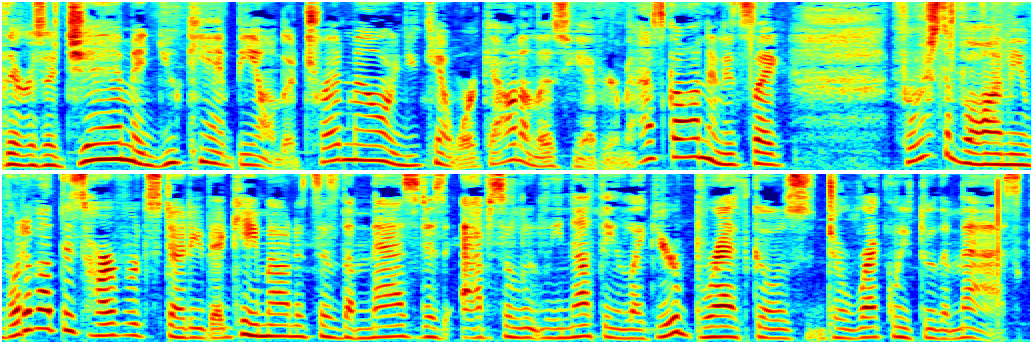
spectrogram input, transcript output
there's a gym, and you can't be on the treadmill or you can't work out unless you have your mask on. And it's like, First of all, I mean, what about this Harvard study that came out and says the mask does absolutely nothing? Like your breath goes directly through the mask.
